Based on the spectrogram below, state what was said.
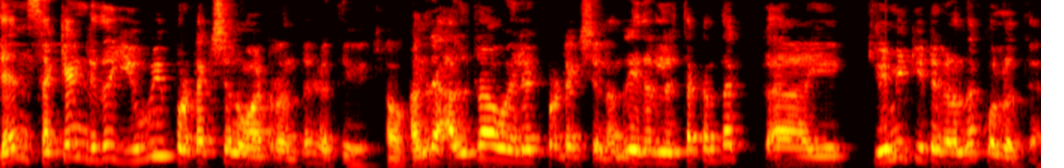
ದೆನ್ ಸೆಕೆಂಡ್ ಇದು ಯು ವಿ ಪ್ರೊಟೆಕ್ಷನ್ ವಾಟರ್ ಅಂತ ಹೇಳ್ತೀವಿ. ಅಂದ್ರೆ ಅಲ್ಟ್ರಾ ವೈಲೆಟ್ ಪ್ರೊಟೆಕ್ಷನ್ ಅಂದ್ರೆ ಇದರಲ್ಲಿ ಇರ್ತಕ್ಕಂಥ ಈ ಕ್ರಿಮಿಕೀಟಗಳನ್ನ ಕೊಲ್ಲುತ್ತೆ.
